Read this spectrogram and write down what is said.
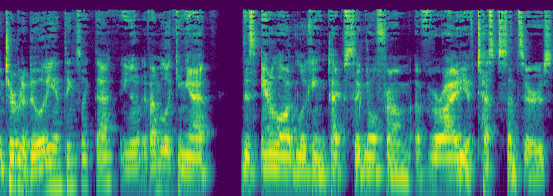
interpretability and things like that. You know, if I'm looking at this analog looking type signal from a variety of test sensors,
